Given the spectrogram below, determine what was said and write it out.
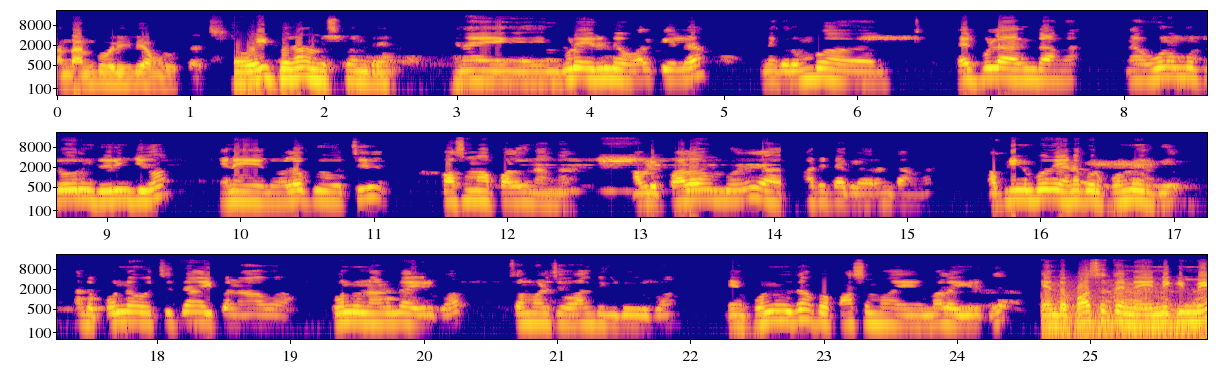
அந்த அன்பு வழியிலேயே அவங்களை விட்டாச்சு. ஒய்ஃபு தான் மிஸ் பண்றேன். ஏன்னா எங்க கூட இருந்த வாழ்க்கையில எனக்கு ரொம்ப ஹெல்ப்ஃபுல்லா இருந்தாங்க. நான் ஊனமுற்றோரும் தெரிஞ்சும் என்னை இந்த அளவுக்கு வச்சு பாசமா பழகுனாங்க. அப்படி பழகும்போது ஹார்ட் அட்டாக்ல இறந்துட்டாங்க. அப்படின்னும் போது எனக்கு ஒரு பொண்ணு இருக்கு. அந்த பொண்ணை வச்சு தான் இப்போ நான் பொண்ணு நானும் தான் இருக்கோம். சமாளிச்சு வாழ்ந்துக்கிட்டு இருக்கோம். என் பொண்ணு தான் இப்போ பாசமா என் மேல இருக்கு. அந்த பாசத்தை நான் என்னைக்குமே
